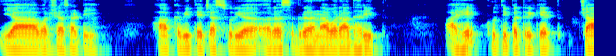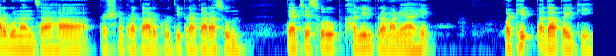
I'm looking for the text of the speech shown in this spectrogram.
या वर्षासाठी हा कवितेच्या सूर्य रसग्रहणावर आधारित आहे. कृतीपत्रिकेत चार गुणांचा हा प्रश्न प्रकार कृती प्रकार असून त्याचे स्वरूप खालीलप्रमाणे आहे. पठित पदापैकी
